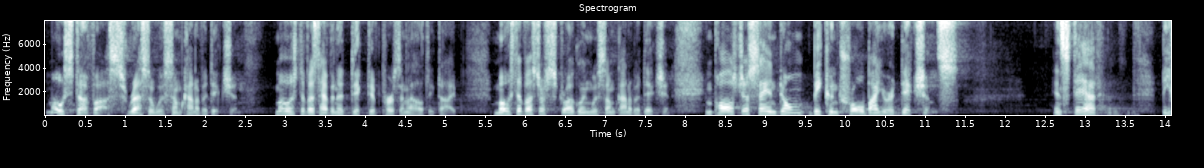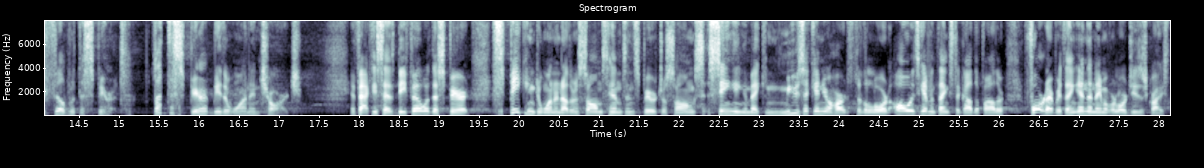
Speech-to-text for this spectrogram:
Most of us wrestle with some kind of addiction. Most of us have an addictive personality type. Most of us are struggling with some kind of addiction. And Paul's just saying, don't be controlled by your addictions. Instead, be filled with the Spirit. Let the Spirit be the one in charge. In fact, he says, Be filled with the Spirit, speaking to one another in psalms, hymns, and spiritual songs, singing and making music in your hearts to the Lord, always giving thanks to God the Father for everything in the name of our Lord Jesus Christ.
